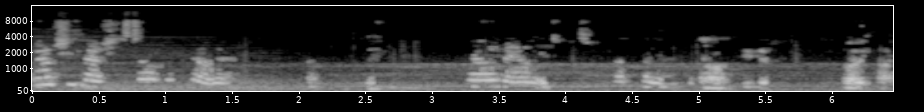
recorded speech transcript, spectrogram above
No, she's not. She's still floor. Oh, No, no, it's not them. Oh, you good. Oh, it's not.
